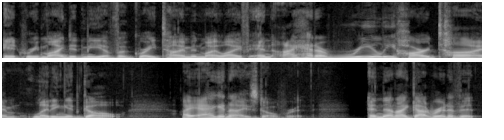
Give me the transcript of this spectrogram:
It reminded me of a great time in my life, and I had a really hard time letting it go. I agonized over it, and then I got rid of it.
